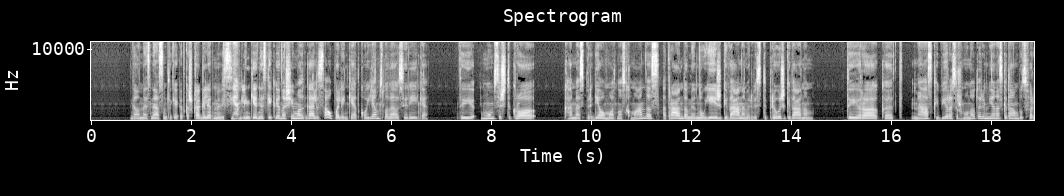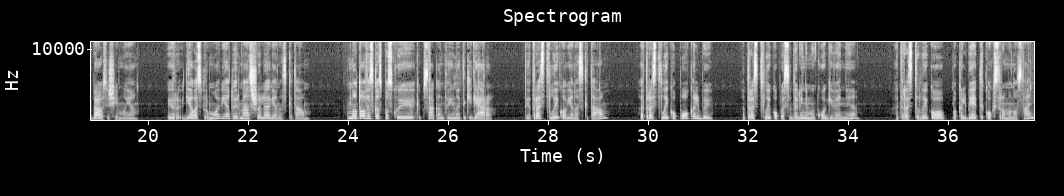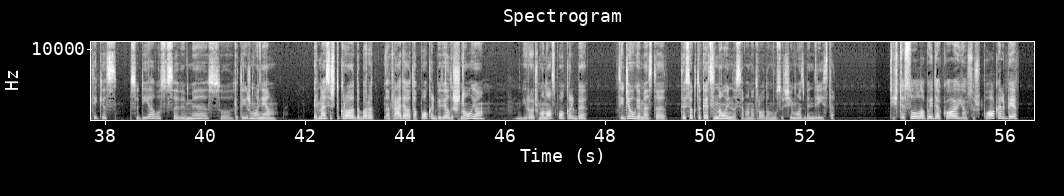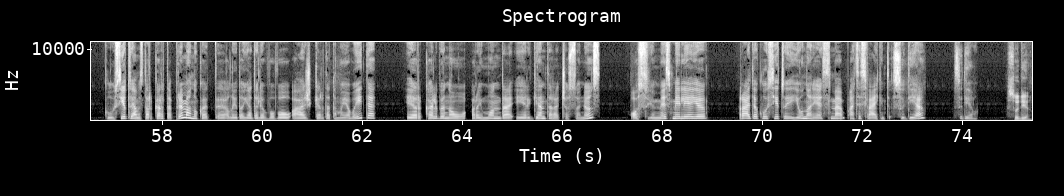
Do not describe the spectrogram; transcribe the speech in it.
Gal mes nesam tokie, kad kažką galėtume visiems linkėti, nes kiekviena šeima gali savo palinkėti, ko jiems labiausiai reikia. Tai mums iš tikro, ką mes per Dievo motinos komandas atrandam ir naujai išgyvenam ir vis stipriau išgyvenam, tai yra, kad mes kaip vyras ir žmona turim vienas kitam būti svarbiausi šeimoje. Ir Dievas pirmoje vietoje ir mes šalia vienas kitam. Nuo to viskas paskui, kaip sakant, eina tik į gerą. Tai atrasti laiko vienas kitam, atrasti laiko pokalbiui, atrasti laiko pasidalinimui, kuo gyveni, atrasti laiko pakalbėti, koks yra mano santykis su Dievu, su savimi, su kitais žmonėm. Ir mes iš tikrųjų dabar atradę tą pokalbį vėl iš naujo, vyro ir žmonos pokalbį, tai džiaugiamės tą tiesiog tokia atsinaujinusią, man atrodo, mūsų šeimos bendrystę. Tai iš tiesų labai dėkoju Jums už pokalbį. Klausytojams dar kartą primenu, kad e, laidoje dalyvavau aš Gerta Tamajavaitė ir kalbinau Raimundą ir Gintarą Česonius, o su jumis, mėlyjeji radio klausytojai, jau norėsime atsisveikinti su Die. Su Dievu. Su Die.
